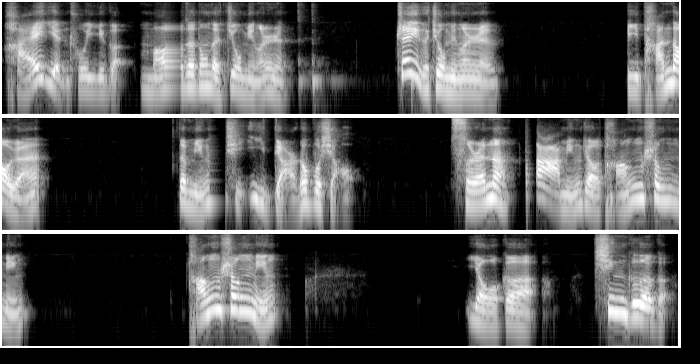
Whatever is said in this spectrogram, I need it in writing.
还引出一个毛泽东的救命恩人，这个救命恩人比谭道源的名气一点都不小。此人呢，大名叫唐生明。唐生明。有个亲哥哥，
